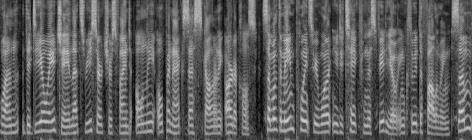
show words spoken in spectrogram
ONE, the DOAJ lets researchers find only open access scholarly articles. Some of the main points we want you to take from this video include the following. Some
